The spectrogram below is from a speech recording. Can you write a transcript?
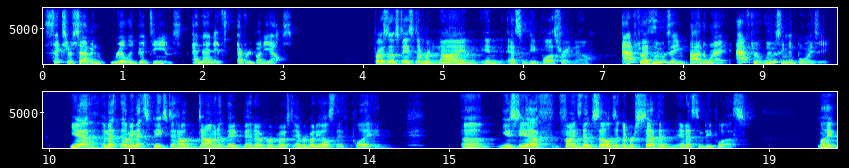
six or seven really good teams, and then it's everybody else. Fresno State's number nine in S and P Plus right now. After That's, losing, by the way, after losing to Boise. Yeah, and that, I mean that speaks to how dominant they've been over most everybody else they've played. Um, UCF finds themselves at number seven in S and P Plus. Like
